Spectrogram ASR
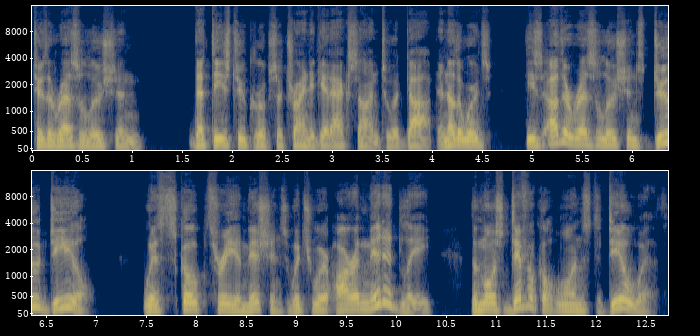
to the resolution that these two groups are trying to get Exxon to adopt. In other words, these other resolutions do deal with scope three emissions, which were, are admittedly the most difficult ones to deal with.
